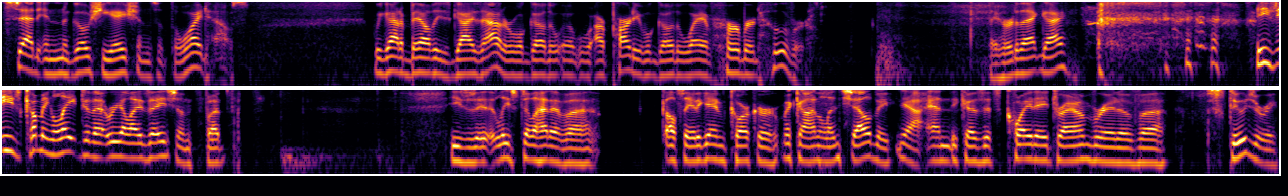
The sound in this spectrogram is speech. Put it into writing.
said in negotiations at the White House, we got to bail these guys out, or we'll go. The, uh, our party will go the way of Herbert Hoover. They heard of that guy? he's he's coming late to that realization, but he's at least still ahead of uh, I'll say it again, Corker, McConnell, and Shelby. Yeah, and because it's quite a triumvirate of uh, stoogery,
